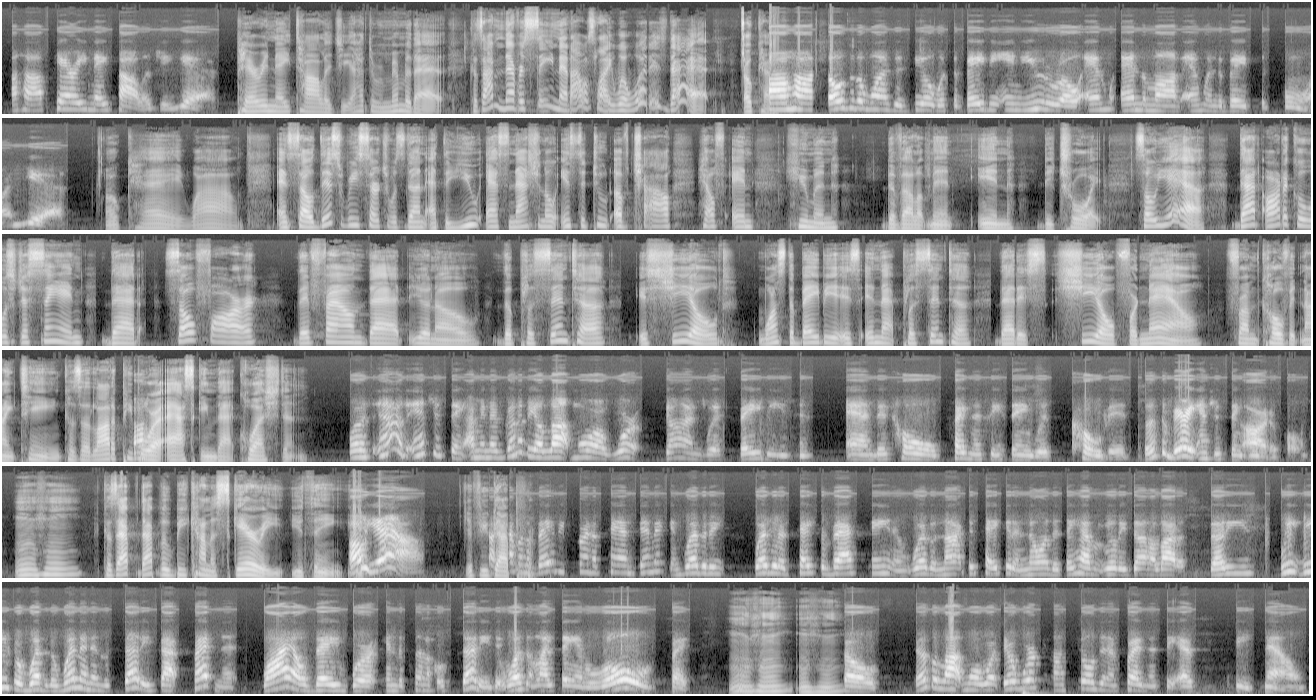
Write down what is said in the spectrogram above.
Uh huh. Perinatology. Yes. Perinatology. I have to remember that because I've never seen that. I was like, well, what is that? Okay. Uh huh. Those are the ones that deal with the baby in utero and and the mom and when the baby is born. Yes. Okay, wow. And so this research was done at the U.S. National Institute of Child Health and Human Development in Detroit. So, yeah, that article was just saying that so far they found that, you know, the placenta is shield. Once the baby is in that placenta, that it's shield for now from COVID 19. Because a lot of people are asking that question. Well, it's yeah, it's interesting. I mean, there's going to be a lot more work done with babies and, and this whole pregnancy thing with COVID. So it's a very interesting article. Mm-hmm. Because that that would be kind of scary. You think? Oh yeah, if you got having a baby during a pandemic and whether to whether to take the vaccine and whether not to take it, and knowing that they haven't really done a lot of studies. We these were whether the women in the studies got pregnant while they were in the clinical studies. It wasn't like they enrolled pregnant. Mm-hmm. Mm-hmm. So there's a lot more work. They're working on children and pregnancy as we speak now.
